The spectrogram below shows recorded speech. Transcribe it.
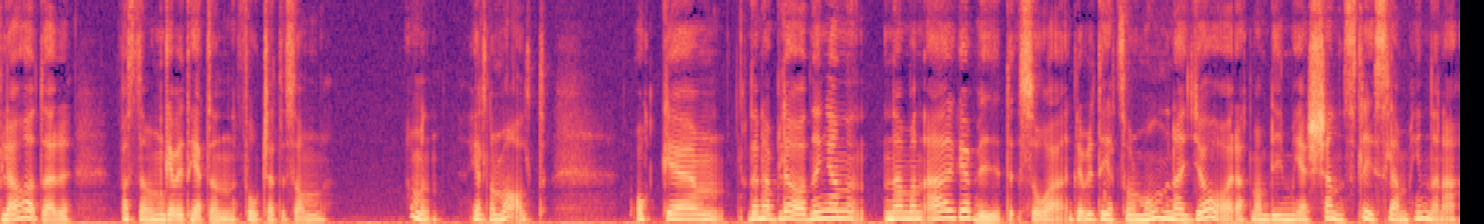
blöder fast om graviditeten fortsätter som ja, men, helt normalt. Och eh, den här blödningen, när man är gravid så graviditetshormonerna gör att man blir mer känslig i slemhinnorna.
